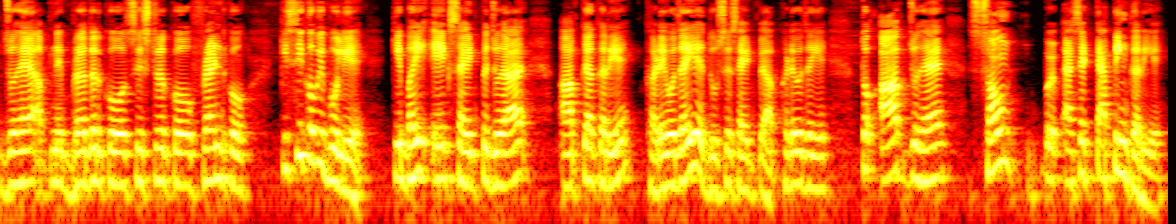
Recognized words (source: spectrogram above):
जो है अपने ब्रदर को सिस्टर को फ्रेंड को, किसी को भी बोलिए कि भाई एक साइड पे जो है, आप क्या करिए, खड़े हो जाइए, दूसरे साइड पे आप खड़े हो जाइए। तो आप जो है साउंड ऐसे टैपिंग करिए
